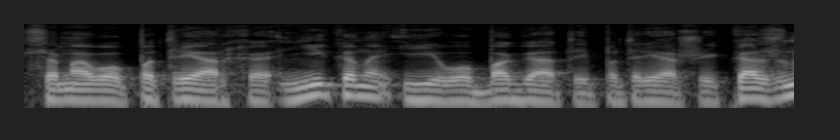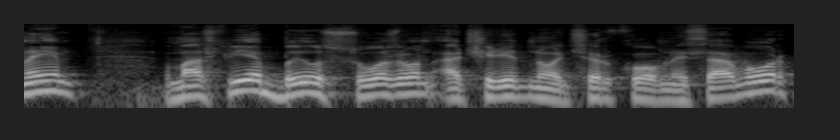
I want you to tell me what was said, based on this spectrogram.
самого патриарха Никона и его богатой патриаршей казны, в Москве был созван очередной церковный собор,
